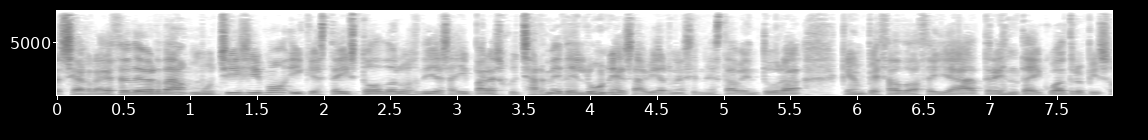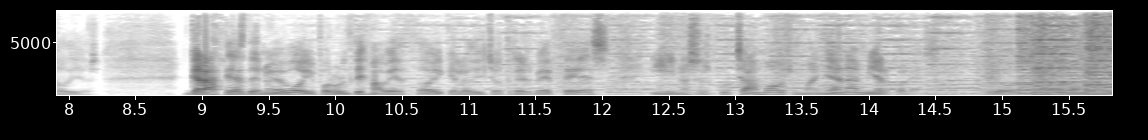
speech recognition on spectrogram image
Se agradece de verdad muchísimo y que estéis todos los días ahí para escucharme de lunes a viernes en esta aventura que he empezado hace ya 34 episodios. Gracias de nuevo y por última vez hoy, que lo he dicho tres veces, y nos escuchamos mañana miércoles. Deus.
